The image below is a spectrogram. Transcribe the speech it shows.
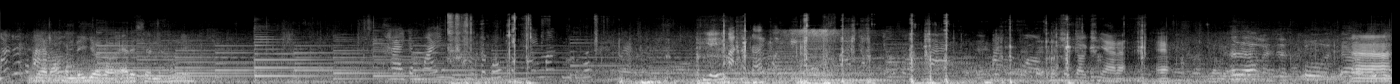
mắc các do bạn. đó mình đi vô rồi Edison nữa đi hai trăm mấy tới bốn trăm mấy chứ vậy mà nó để ngoài kia. Coi cái nhà nè em. À,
